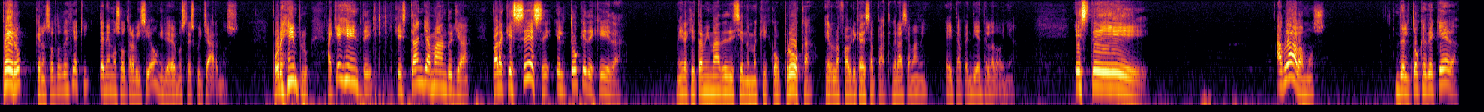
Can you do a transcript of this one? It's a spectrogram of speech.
Pero que nosotros desde aquí tenemos otra visión y debemos de escucharnos. Por ejemplo, aquí hay gente que están llamando ya para que cese el toque de queda. Mira, aquí está mi madre diciéndome que Coproca era la fábrica de zapatos. Gracias, mami. Ahí está pendiente la doña. Este, hablábamos del toque de queda.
